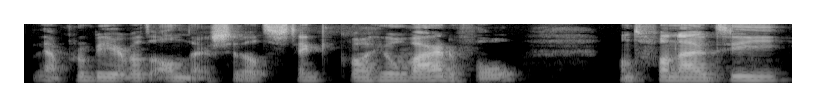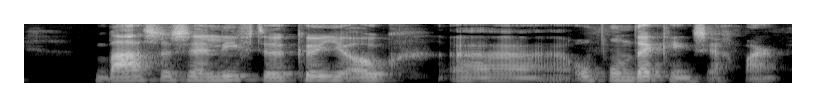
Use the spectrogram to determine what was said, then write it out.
ja, probeer wat anders. Dat is denk ik wel heel waardevol. Want vanuit die basis en liefde kun je ook uh, op ontdekking, zeg maar.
